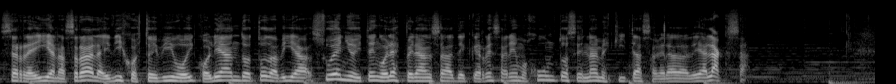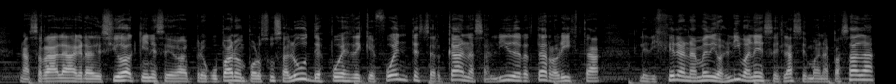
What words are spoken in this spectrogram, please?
Se reía Nasrallah y dijo estoy vivo y coleando, todavía sueño y tengo la esperanza de que rezaremos juntos en la mezquita sagrada de Al-Aqsa. Nasrallah agradeció a quienes se preocuparon por su salud después de que fuentes cercanas al líder terrorista le dijeran a medios libaneses la semana pasada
